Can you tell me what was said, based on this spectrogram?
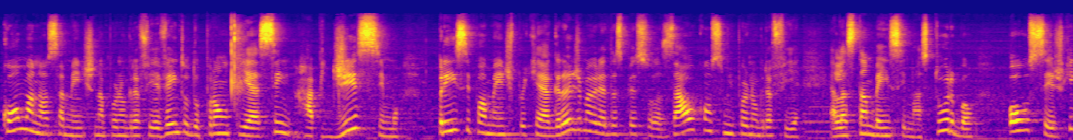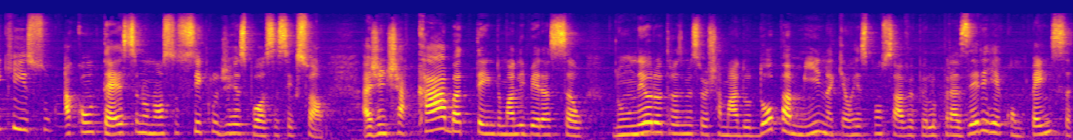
como a nossa mente na pornografia vem tudo pronto e é assim, rapidíssimo, principalmente porque a grande maioria das pessoas, ao consumir pornografia, elas também se masturbam, ou seja, o que, que isso acontece no nosso ciclo de resposta sexual? A gente acaba tendo uma liberação de um neurotransmissor chamado dopamina, que é o responsável pelo prazer e recompensa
